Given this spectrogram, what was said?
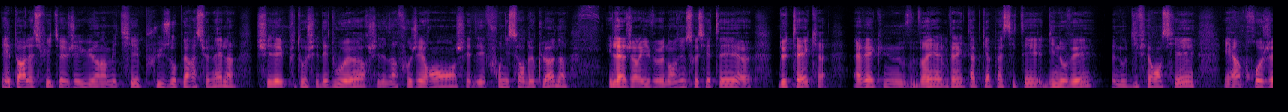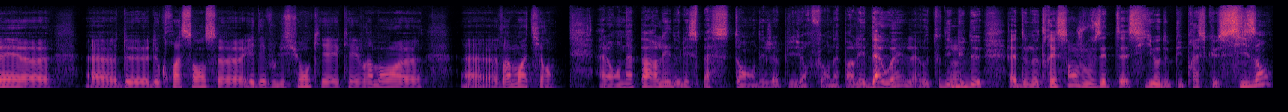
et par la suite, j'ai eu un métier plus opérationnel, chez plutôt chez des doueurs, chez des infogérants, chez des fournisseurs de cloud. Et là, j'arrive dans une société euh, de tech avec une vraie- véritable capacité d'innover, de nous différencier, et un projet de, croissance et d'évolution qui est vraiment, euh, euh, vraiment attirant. Alors, on a parlé de l'espace-temps déjà plusieurs fois. On a parlé d'AOL au tout début Mm. de, de notre échange. Vous êtes CEO depuis presque six ans,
